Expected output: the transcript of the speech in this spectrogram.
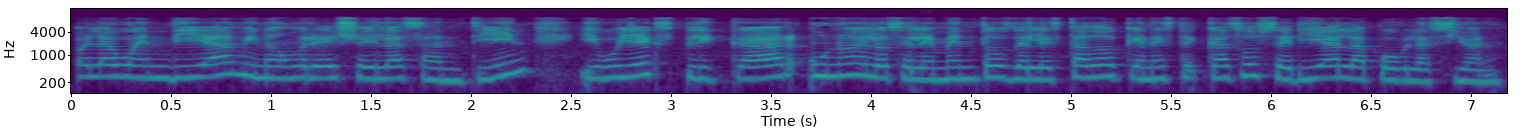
Hola, buen día. Mi nombre es Sheila Santín y voy a explicar uno de los elementos del Estado que en este caso sería la población.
